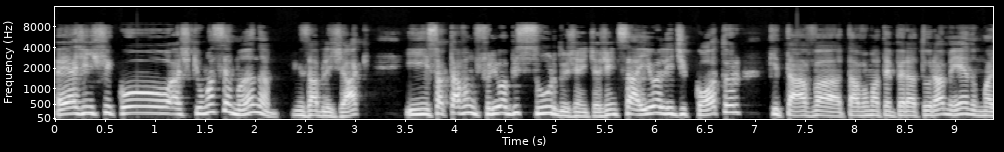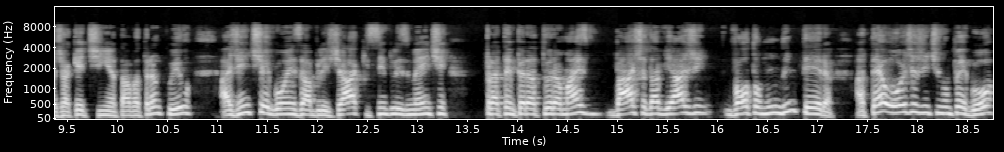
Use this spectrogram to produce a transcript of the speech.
Aí a gente ficou, acho que uma semana em Zablijak, e só que tava um frio absurdo, gente. A gente saiu ali de Kotor, que tava, tava uma temperatura amena, uma jaquetinha, tava tranquilo. A gente chegou em Zablijak simplesmente para a temperatura mais baixa da viagem volta ao mundo inteira. Até hoje a gente não pegou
